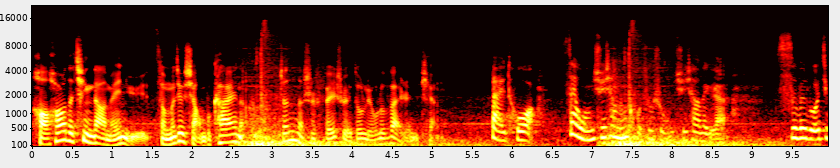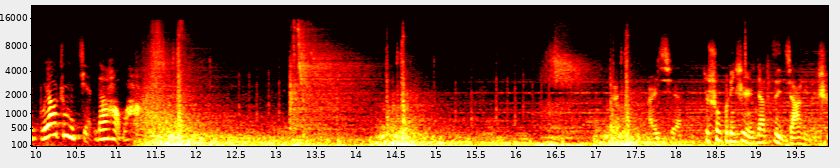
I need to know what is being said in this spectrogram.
好好的庆大美女，怎么就想不开呢？真的是肥水都流了外人田了。拜托，在我们学校门口就是我们学校的人，思维逻辑不要这么简单好不好？而且这说不定是人家自己家里的车。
